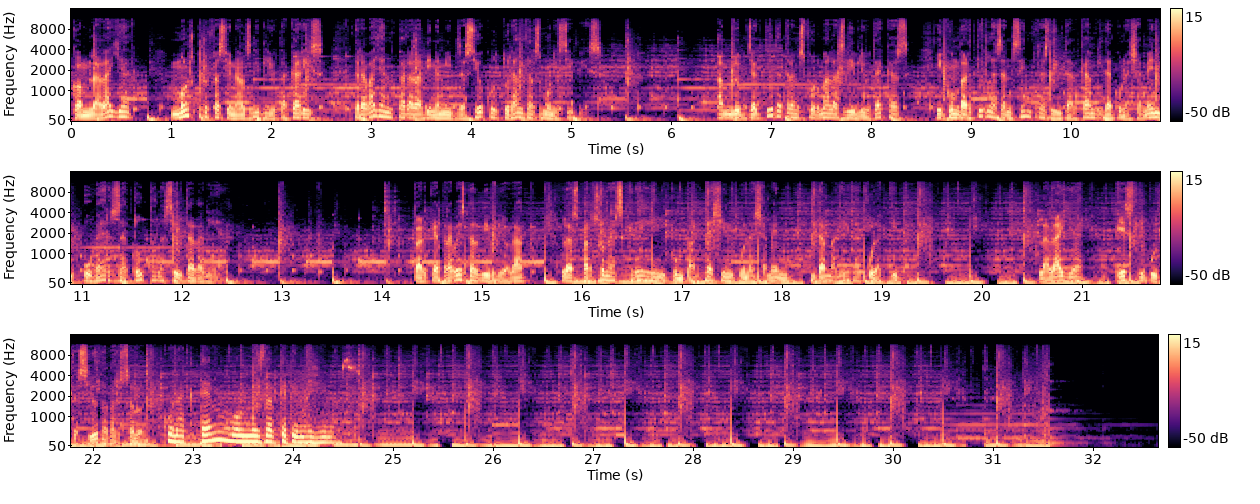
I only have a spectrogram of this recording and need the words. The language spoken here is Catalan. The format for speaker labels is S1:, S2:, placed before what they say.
S1: Com la Laia, molts professionals bibliotecaris treballen per a la dinamització cultural dels municipis. Amb l'objectiu de transformar les biblioteques i convertir-les en centres d'intercanvi de coneixement oberts a tota la ciutadania. Perquè a través del Bibliolab, les persones creïn i comparteixin coneixement de manera col·lectiva. La Laia és Diputació de Barcelona.
S2: Connectem molt més del que t'imagines.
